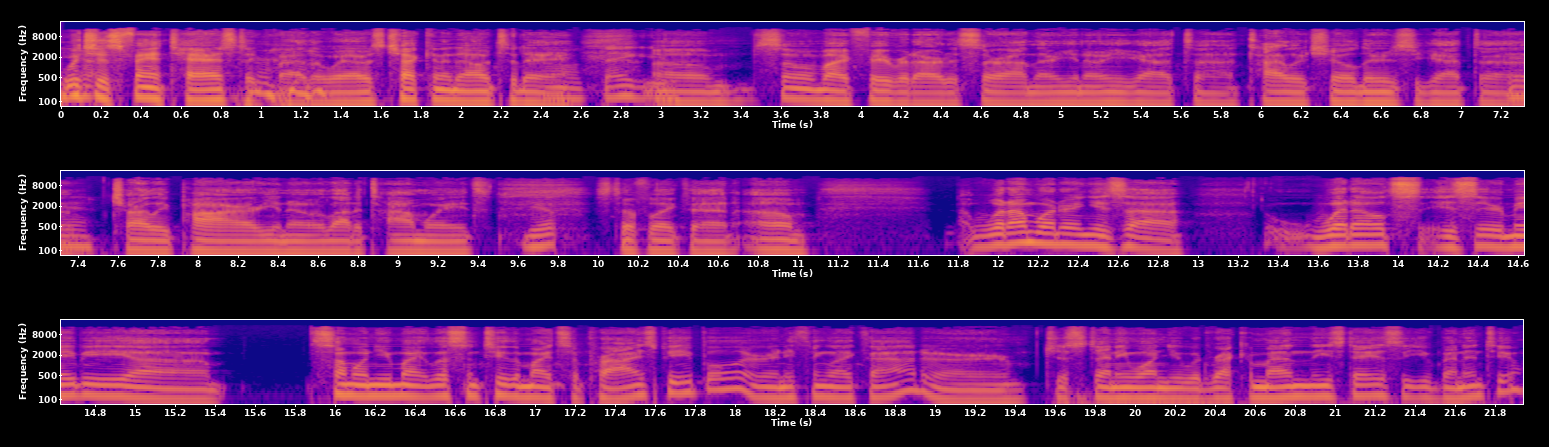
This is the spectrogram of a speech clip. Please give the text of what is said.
which is fantastic, by the way. I was checking it out today. Oh, thank you. Um, some of my favorite artists are on there. You know, you got uh, Tyler Childers, you got uh, Yeah. Charlie Parr, you know, a lot of Tom Waits, Yep. stuff like that. Um, what I'm wondering is, uh, what else is there? Maybe uh, someone you might listen to that might surprise people, or anything like that, or just anyone you would recommend these days that you've been into?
